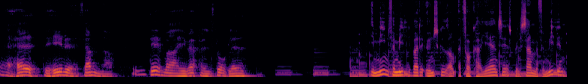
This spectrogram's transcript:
øh, havde det hele sammen, og mm. det var i hvert fald en stor glæde. I min familie var det ønsket om at få karrieren til at spille sammen med familien,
